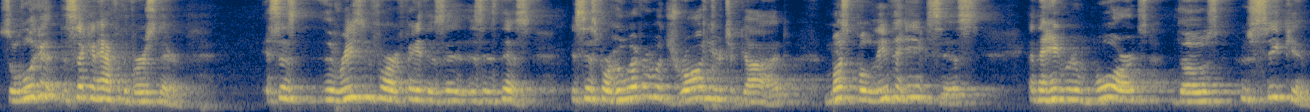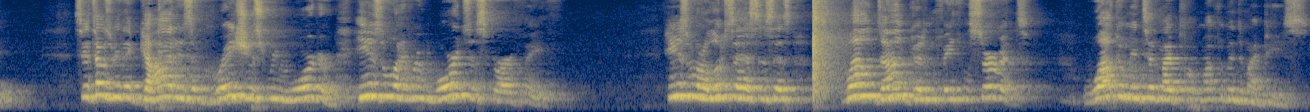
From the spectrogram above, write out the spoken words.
So look at the second half of the verse there. It says, the reason for our faith is, is, is this. It says, For whoever would draw near to God must believe that he exists and that he rewards those who seek him. See, it tells me that God is a gracious rewarder. He is the one who rewards us for our faith. He is the one who looks at us and says, Well done, good and faithful servant. Welcome into my welcome into my peace.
